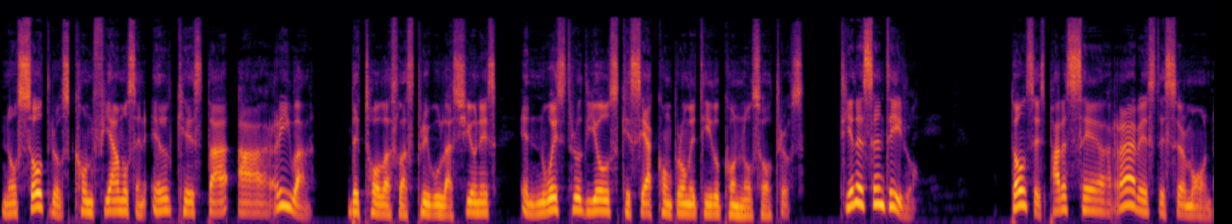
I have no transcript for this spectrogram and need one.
nosotros confiamos en el que está arriba de todas las tribulaciones, en nuestro Dios que se ha comprometido con nosotros. ¿Tiene sentido? Entonces, para cerrar este sermón,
